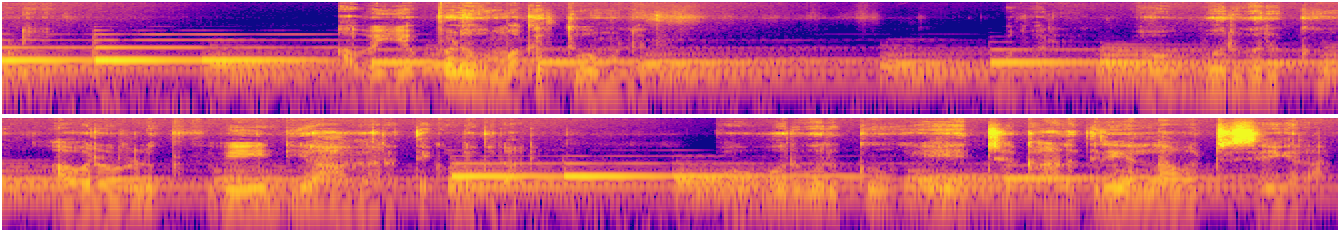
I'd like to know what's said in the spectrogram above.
முடியும். அவை எவ்வளவு மகத்துவம் உள்ளது. அவர் ஒவ்வொருவருக்கும் அவரவர்களுக்கு வேண்டிய ஆகாரத்தை கொடுக்கிறார். ஒவ்வொருவருக்கும் ஏற்ற காலத்திலே எல்லாவற்றையும் செய்கிறார்.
